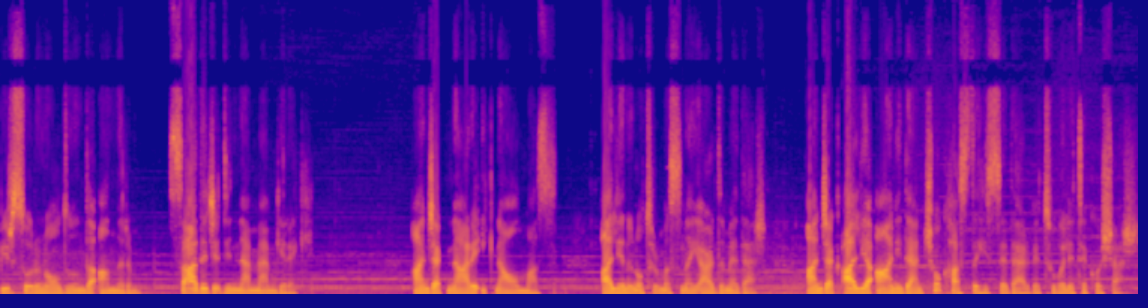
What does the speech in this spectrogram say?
Bir sorun olduğunda anlarım. Sadece dinlenmem gerek. Ancak Nare ikna olmaz. Alya'nın oturmasına yardım eder. Ancak Alya aniden çok hasta hisseder ve tuvalete koşar.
